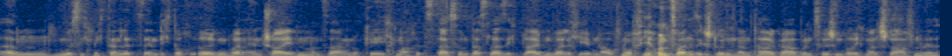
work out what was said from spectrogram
ähm, muss ich mich dann letztendlich doch irgendwann entscheiden und sagen, okay, ich mache jetzt das und das lasse ich bleiben, weil ich eben auch nur 24 Stunden am Tag habe und zwischendurch mal schlafen will?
